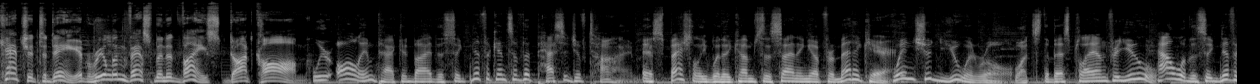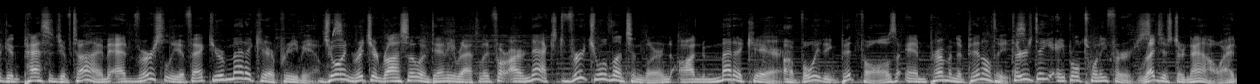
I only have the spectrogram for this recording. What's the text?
Catch it today at realinvestmentadvice.com. We're all impacted by the significance of the passage of time, especially when it comes to signing up for Medicare. When should you enroll? What's the best plan for you? How will the significant passage of time adversely affect your Medicare premium? Join Richard Rosso and Danny Ratliff for our next virtual lunch and learn on Medicare, avoiding pitfalls and permanent penalties. Thursday, April 21st. Register now at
